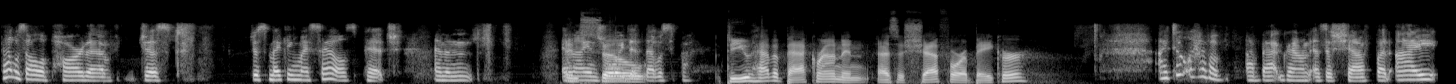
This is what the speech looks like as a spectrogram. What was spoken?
that was all a part of just just making my sales pitch, and then and, And I enjoyed so- it. That was Do you have a background in as a chef or a baker? I don't have a, a background as a chef, but I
